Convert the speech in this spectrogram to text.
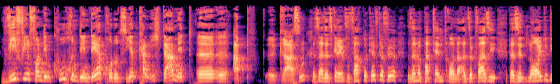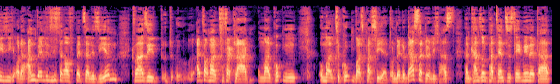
wie viel von dem Kuchen, den der produziert, kann ich damit äh, äh, abgrasen? Das ist also, es gibt einen Fachbegriff dafür, das nennt man Patentrolle. Also quasi, da sind Leute, die sich, oder Anwälte, die sich darauf spezialisieren, quasi einfach mal zu verklagen, um mal gucken, um mal zu gucken, was passiert. Und wenn du das natürlich hast, dann kann so ein Patentsystem in der Tat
